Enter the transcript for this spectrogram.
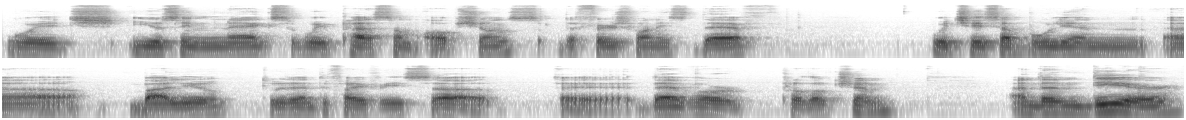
which using next we pass some options. The first one is dev, which is a boolean uh, value to identify if it's uh, uh, dev or production. And then dir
